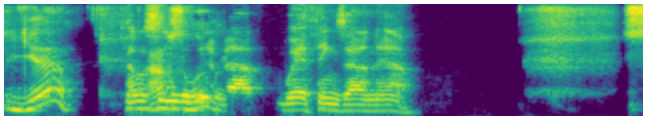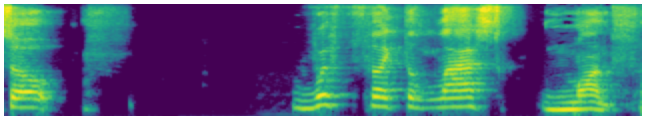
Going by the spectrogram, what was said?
Yeah. Tell us absolutely. a little bit about where things are now. So with like the last month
